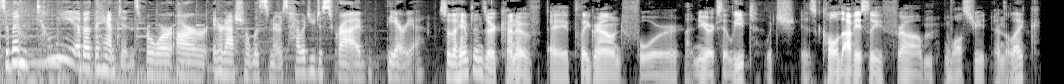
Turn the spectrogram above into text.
So, Ben, tell me about the Hamptons for our international listeners. How would you describe the area? So, the Hamptons are kind of a playground for uh, New York's elite, which is culled obviously from Wall Street and the like.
